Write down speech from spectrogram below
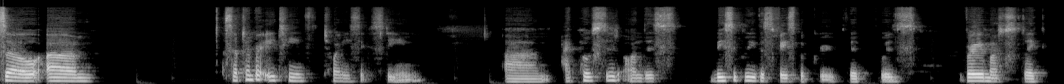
So, um, September 18th, 2016, um, I posted on this, basically this Facebook group that was very much like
